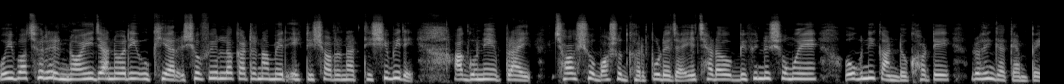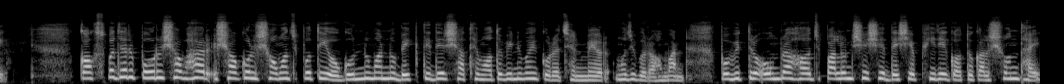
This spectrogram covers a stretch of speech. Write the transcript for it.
ওই বছরের নয় জানুয়ারি উখিয়ার শফিউল্লাহ কাটা নামের একটি শরণার্থী শিবিরে আগুনে প্রায় ছশো বসতঘর পুড়ে যায়। এছাড়াও বিভিন্ন সময়ে অগ্নিকাণ্ড ঘটে রোহিঙ্গা ক্যাম্পে। কক্সবাজার পৌরসভার সকল সমাজপতি ও গণ্যমান্য ব্যক্তিদের সাথে মতবিনিময় করেছেন মেয়র মুজিবুর রহমান। পবিত্র ওমরা হজ পালন শেষে দেশে ফিরে গতকাল সন্ধ্যায়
